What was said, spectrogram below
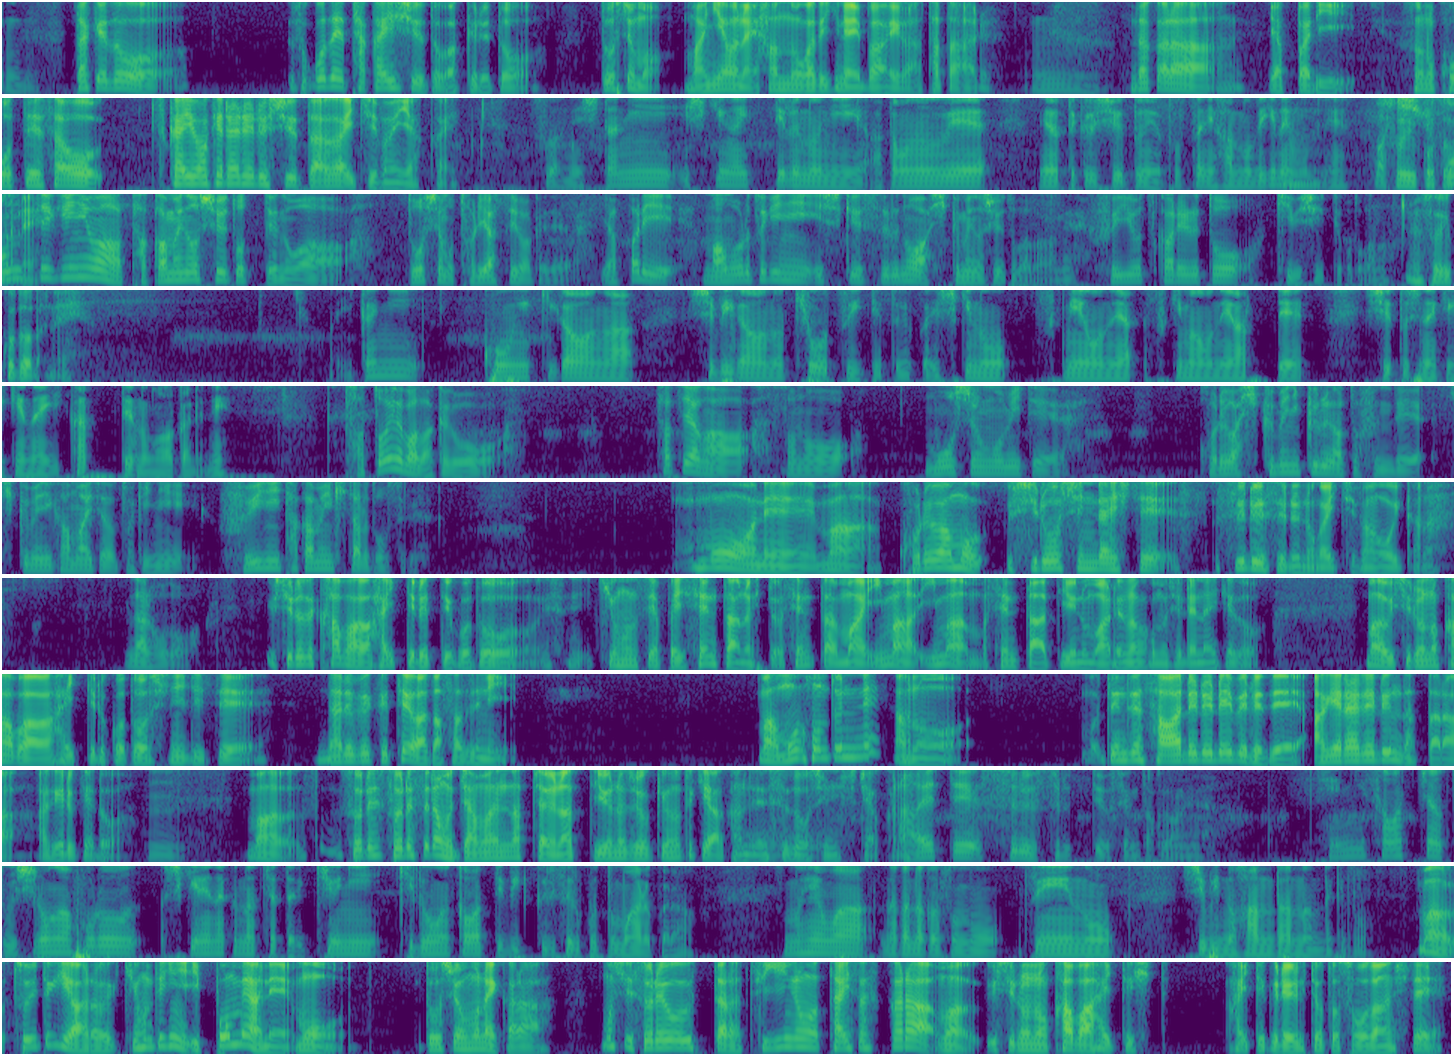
うん。だけどそこで高いシュートが来るとどうしても間に合わない反応ができない場合が多々ある。うん。だからやっぱりその高低差を使い分けられるシューターが一番厄介。そうだね。下に意識がいってるのに頭の上狙ってくるシュートにはとっさに反応できないもんね、まあそういうことだね。基本的には高めのシュートっていうのはどうしても取りやすいわけでやっぱり守るときに意識するのは低めのシュートだからね。不意をつかれると厳しいってことかな。そういうことだね。いかに攻撃側が守備側の強ついてというか意識の隙間を,、ね、隙間を狙ってシュートしなきゃいけないかっていうのが分かるね。例えばだけど達也がそのモーションを見てこれは低めに来るなと踏んで低めに構えてた時に不意に高めに来たらどうする？もうねまあこれはもう後ろを信頼してススルーするのが一番多いかな。なるほど。後ろでカバーが入ってるっていうことを基本やっぱりセンターの人センターまあ今今センターっていうのもあれなのかもしれないけどまあ後ろのカバーが入ってることを信じてなるべく手は出さずにまあもう本当にねあの全然触れるレベルで上げられるんだったら上げるけどうん。まあそれそれすらも邪魔になっちゃうなっていうような状況の時は完全に素通しにしちゃうかな。あえてスルーするっていう選択だね。変に触っちゃうと後ろがフォローしきれなくなっちゃったり急に軌道が変わってびっくりすることもあるからその辺はなかなかその前衛の守備の判断なんだけど。まあそういう時はあの基本的に1本目はねもうどうしようもないからもしそれを打ったら次の対策から、まあ、後ろのカバー入ってき入ってくれる人と相談して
